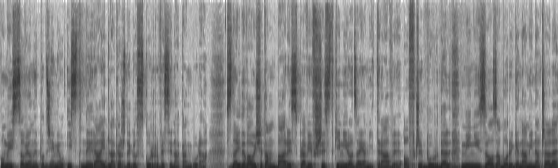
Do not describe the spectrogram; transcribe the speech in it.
Umiejscowiony pod ziemią istny raj dla każdego skurwysyna kangura. Znajdowały się tam bary z prawie wszystkimi rodzajami trawy, owczy burdel, mini zoo z aborygenami na czele,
